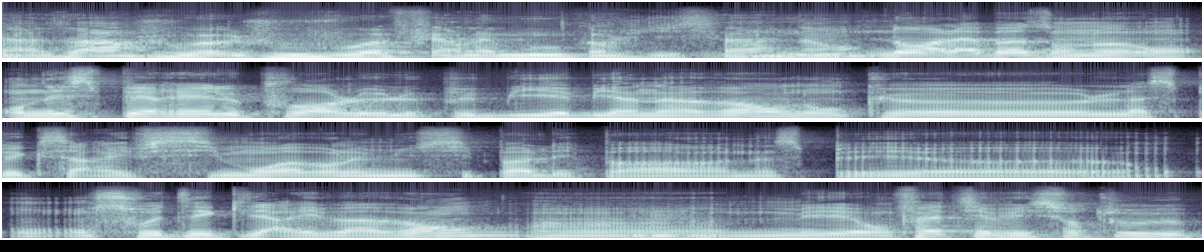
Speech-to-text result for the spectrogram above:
hasard. Je, vous vois faire la moue quand je dis ça, non? Non, à la base, on, espérait le pouvoir le, publier bien avant. Donc, euh, l'aspect que ça arrive six mois avant les municipales n'est pas un aspect. Euh, on, souhaitait qu'il arrive avant, euh, mhm. mais en fait, il y avait surtout,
